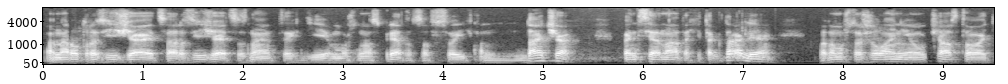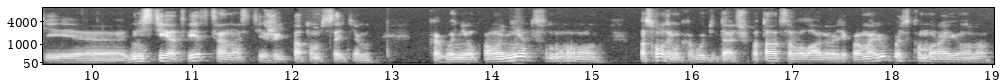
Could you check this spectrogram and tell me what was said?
Народ разъезжается, разъезжается, знает, где можно спрятаться в своих там дачах, пансионатах и так далее. Потому что желание участвовать и э, нести ответственность, и жить потом с этим как бы ни у кого нет. Но Посмотрим, как будет дальше. Пытаются вылавливать и по Мариупольскому району.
